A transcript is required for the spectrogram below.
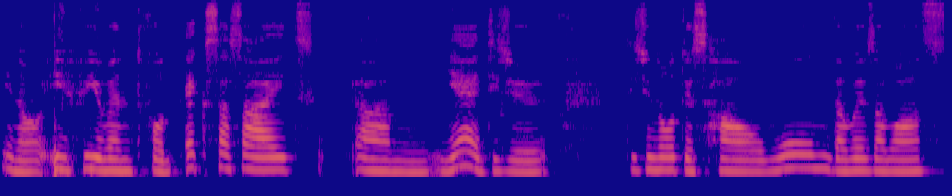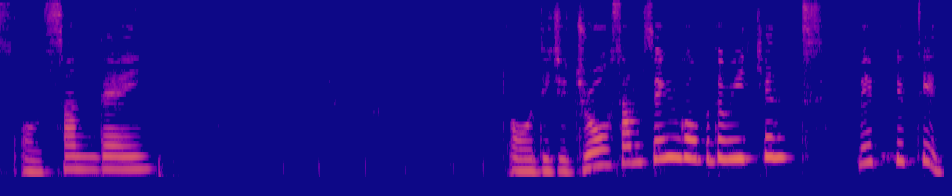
you know, if you went for exercise um, yeah, did you did you notice how warm the weather was on Sunday? Or did you draw something over the weekend? Maybe you did.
